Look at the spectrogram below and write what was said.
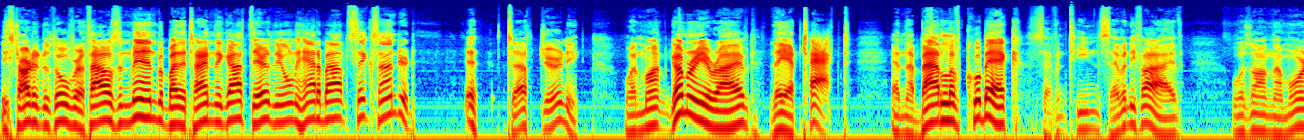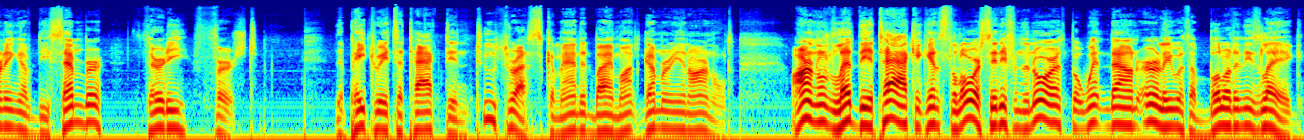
They started with over a thousand men, but by the time they got there, they only had about 600. Tough journey. When Montgomery arrived, they attacked, and the Battle of Quebec, 1775, was on the morning of December 31st. The Patriots attacked in two thrusts commanded by Montgomery and Arnold. Arnold led the attack against the lower city from the north, but went down early with a bullet in his leg.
